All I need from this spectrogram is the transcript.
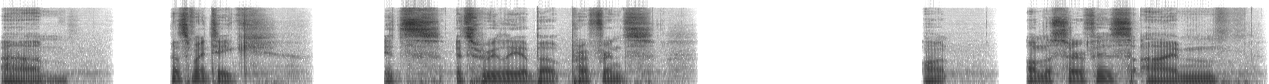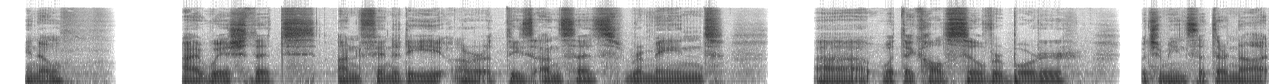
Um that's my take. It's it's really about preference. On on the surface, I'm, you know, I wish that Unfinity or these unsets remained uh, what they call silver border, which means that they're not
